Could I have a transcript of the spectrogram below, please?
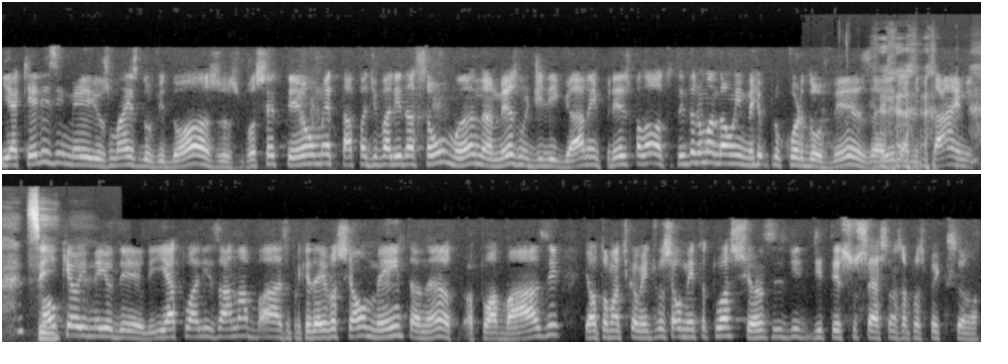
e aqueles e-mails mais duvidosos, você ter uma etapa de validação humana mesmo, de ligar na empresa e falar, ó, oh, tô tentando mandar um e-mail pro Cordovez aí da MeTime, qual que é o e-mail dele? E atualizar na base, porque daí você aumenta né, a tua base e automaticamente você aumenta as tuas chances de, de ter sucesso nessa prospecção.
